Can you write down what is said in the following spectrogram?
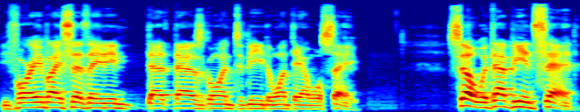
Before anybody says anything, that that is going to be the one thing I will say. So with that being said,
